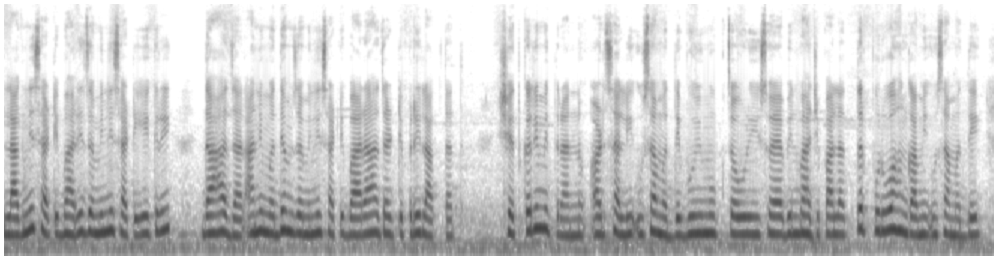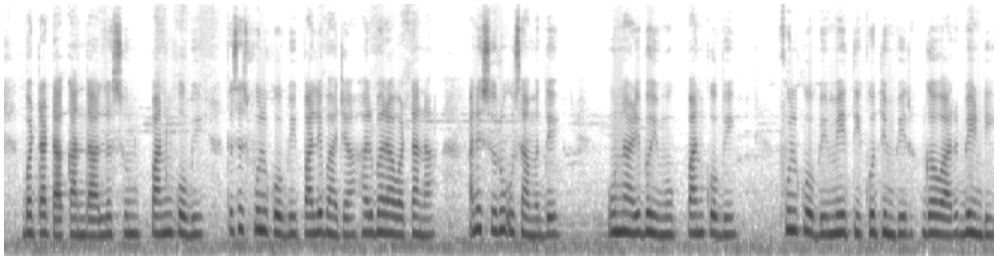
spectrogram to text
लागणीसाठी भारी जमिनीसाठी एकरी दहा हजार आणि मध्यम जमिनीसाठी बारा हजार टिपरी लागतात. शेतकरी मित्रांनो अडसाली ऊसामध्ये भुईमूग चवळी सोयाबीन भाजीपाला तर पूर्व हंगामी ऊसामध्ये बटाटा कांदा लसूण पानकोबी तसेच फुलकोबी पालेभाज्या हरभरा वाटाणा आणि सुरू ऊसामध्ये उन्हाळी भुईमूग पानकोबी फुलकोबी मेथी कोथिंबीर गवार भेंडी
